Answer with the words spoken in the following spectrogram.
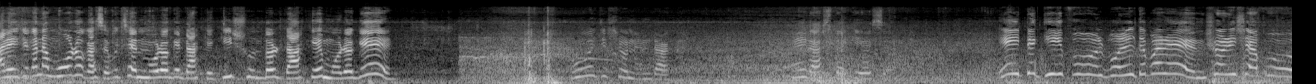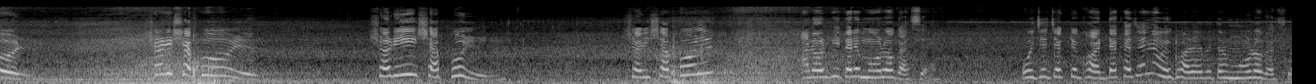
আর এই যেখানে মোরগ আছে, বুঝছেন? মোরগে ডাকে, কি সুন্দর ডাকে মোরগে। যে শোনেন, ডাক। এই রাস্তায় কি হয়েছে? এইটা কি ফুল বলতে পারেন? সরিষা ফুল। সরিষা ফুল। সরিষা ফুল। সরিষা ফুল। আর ওর ভিতরে মোরগ আছে। ওই যে একটা ঘর দেখা যায় না, ওই ঘরের ভিতরে মোরগ আছে।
